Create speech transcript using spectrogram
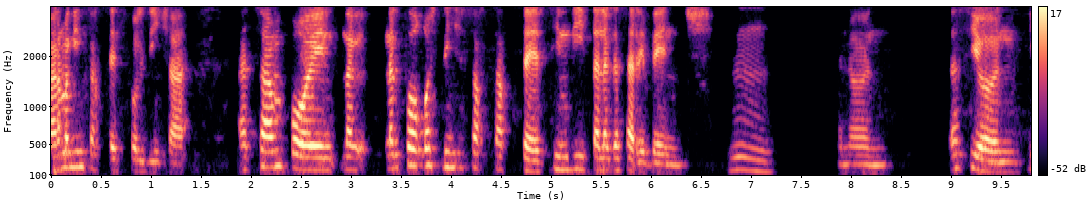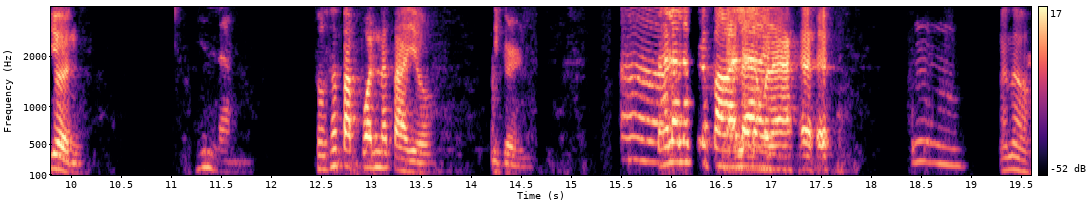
para maging successful din siya. At some point, nag, nag-focus din siya sa success, hindi talaga sa revenge. Hmm. Ganon. Tapos yun, yun. Yun lang. So sa top 1 na tayo, ni girl. Ah, Naalala mo na Naalala mo pangalan. na. mm, Ano?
